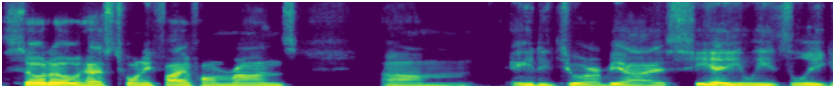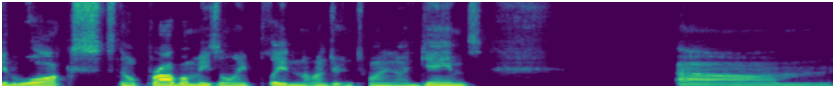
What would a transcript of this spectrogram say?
Soto has 25 home runs, um, 82 RBIs. He leads the league in walks, no problem. He's only played in 129 games. Um,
